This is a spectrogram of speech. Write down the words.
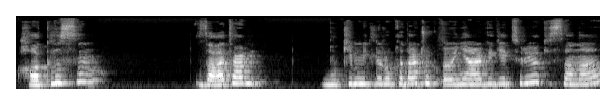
haklısın. Zaten bu kimlikler o kadar çok ön yargı getiriyor ki sana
